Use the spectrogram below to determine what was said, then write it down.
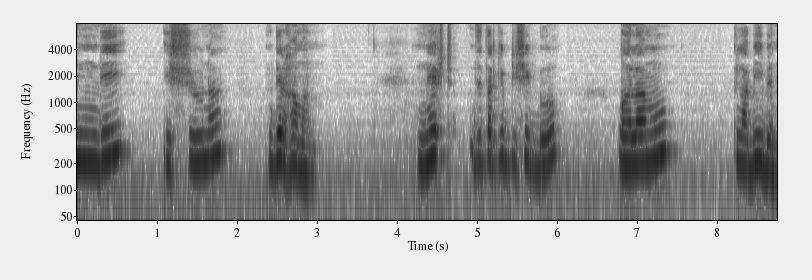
ইন্দি ইসুনা দেরহামান। নেক্সট যে তারকিবটি শিখব কলামু লাবিবেন।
